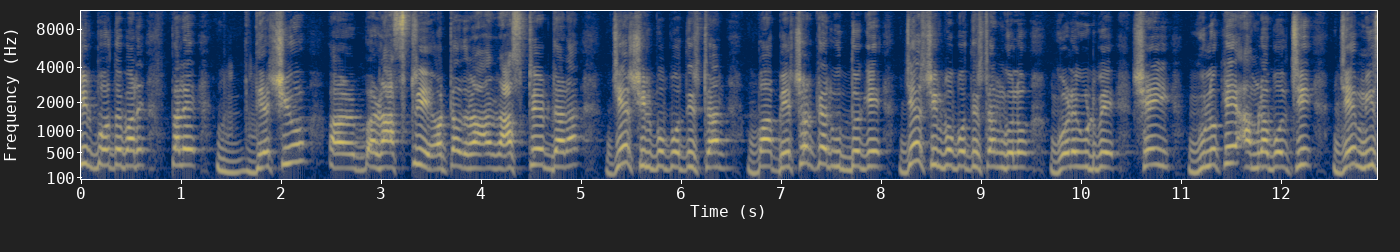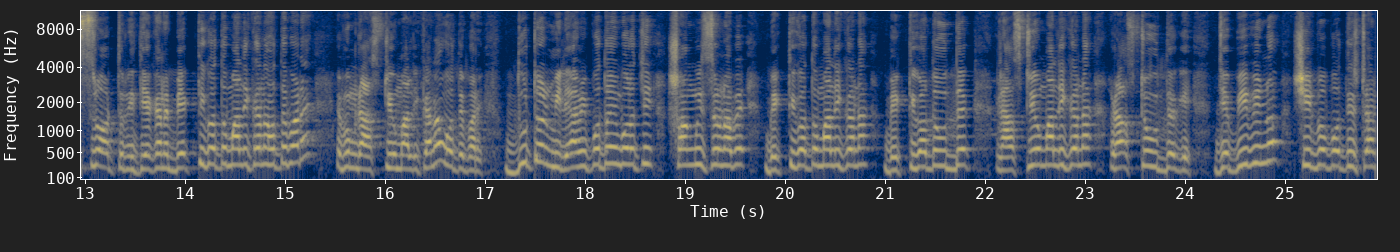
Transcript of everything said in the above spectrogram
শিল্প হতে পারে। তাহলে দেশীয় রাষ্ট্রীয়, অর্থাৎ রাষ্ট্রের দ্বারা যে শিল্প প্রতিষ্ঠান বা বেসরকারি উদ্যোগে যে শিল্প প্রতিষ্ঠানগুলো গড়ে উঠবে, সেইগুলোকে আমরা বলছি যে মিশ্র অর্থনীতি। এখানে ব্যক্তিগত মালিকানা হতে পারে এবং রাষ্ট্রীয় মালিকানাও হতে পারে। দুটোর মিলে, আমি প্রথমেই বলেছি, সংমিশ্রণ হবে। ব্যক্তিগত মালিকানা, ব্যক্তিগত উদ্যোগ, রাষ্ট্রীয় মালিকানা, রাষ্ট্র উদ্যোগে। যে বিভিন্ন শিল্প প্রতিষ্ঠান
